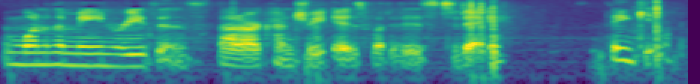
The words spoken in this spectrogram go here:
one of the main reasons that our country is what it is today. Thank you.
